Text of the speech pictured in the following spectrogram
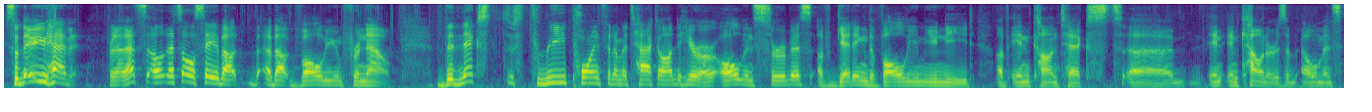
So there you have it. For now, that's all, that's all I'll say about, about volume for now. The next three points that I'm to tack onto here are all in service of getting the volume you need of in-context uh, in encounters of elements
